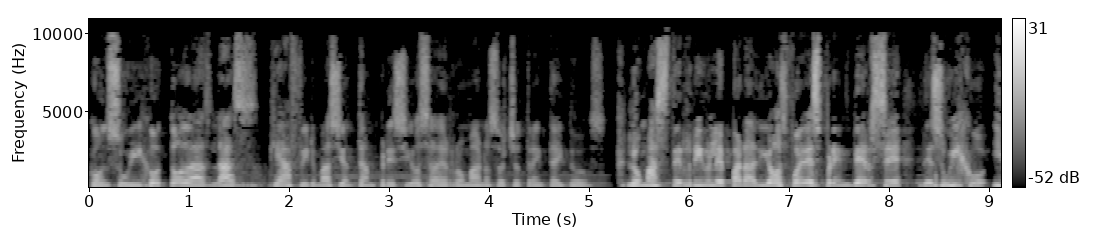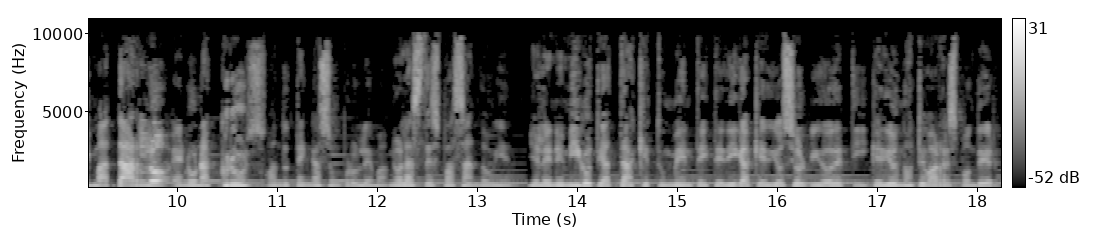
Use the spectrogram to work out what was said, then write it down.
con su hijo todas las... Qué afirmación tan preciosa de Romanos 8:32. Lo más terrible para Dios fue desprenderse de su hijo y matarlo en una cruz. Cuando tengas un problema, no la estés pasando bien y el enemigo te ataque tu mente y te diga que Dios se olvidó de ti, que Dios no te va a responder,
